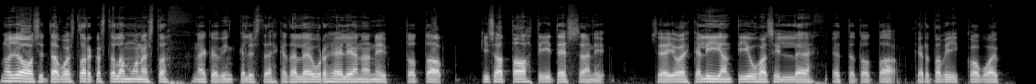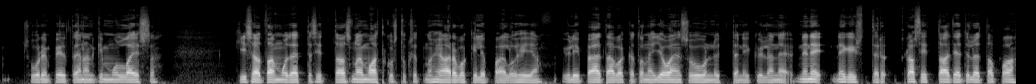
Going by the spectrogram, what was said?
No joo, sitä voisi tarkastella monesta näkövinkkelistä. Ehkä tälle urheilijana, niin tota, kisatahti itsessään, niin se ei ole ehkä liian tiuha silleen, että tota, kerta viikkoa voi suurin piirtein ainakin mun lajissa kisata, mutta että sitten taas noin matkustukset noihin arvokilpailuihin ja ylipäätään vaikka tuonne Joensuuhun nyt, niin kyllä ne, ne, ne, nekin sitten rasittaa tietyllä tapaa,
